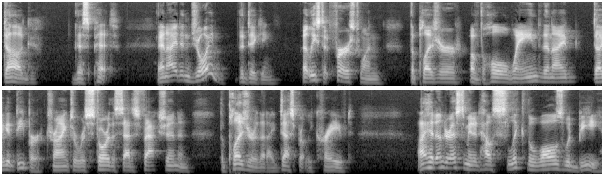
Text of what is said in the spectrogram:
dug this pit, and I had enjoyed the digging, at least at first when the pleasure of the hole waned, then I dug it deeper, trying to restore the satisfaction and the pleasure that I desperately craved. I had underestimated how slick the walls would be.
